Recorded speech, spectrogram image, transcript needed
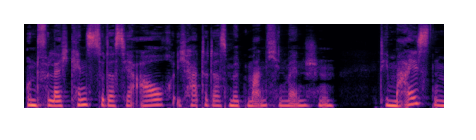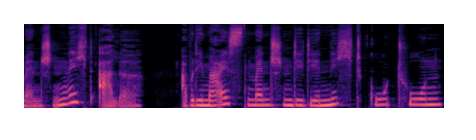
Und vielleicht kennst du das ja auch, ich hatte das mit manchen Menschen. Die meisten Menschen, nicht alle, aber die meisten Menschen, die dir nicht gut tun,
